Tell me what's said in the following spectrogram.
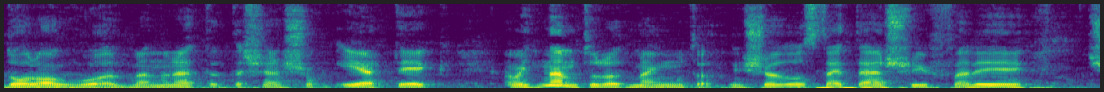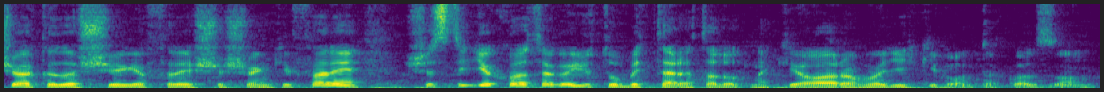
dolog volt benne, rettetesen sok érték, amit nem tudott megmutatni, se az osztálytársai felé, se a közössége felé, se senki felé, és ezt így gyakorlatilag a Youtube egy teret adott neki arra, hogy így kibontakozzon.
